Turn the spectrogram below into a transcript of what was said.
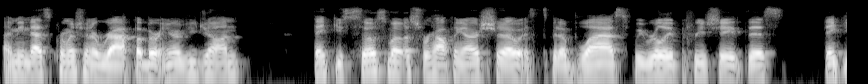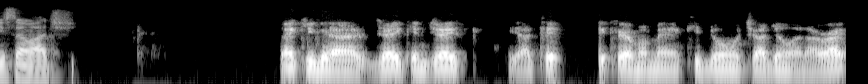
I mean that's pretty much going to wrap up our interview john thank you so, so much for helping our show. It's been a blast. We really appreciate this. Thank you so much. Thank you guys. Jake and jake yeah take, take care of my man. Keep doing what y'all doing all right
